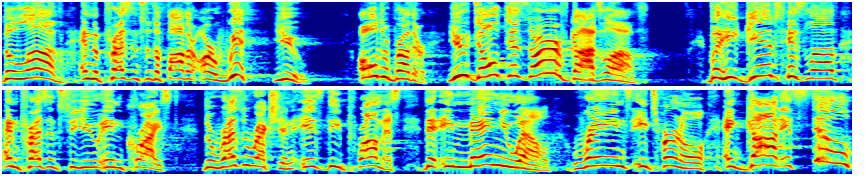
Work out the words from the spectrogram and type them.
the love and the presence of the Father are with you. Older brother, you don't deserve God's love, but He gives His love and presence to you in Christ. The resurrection is the promise that Emmanuel reigns eternal and God is still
